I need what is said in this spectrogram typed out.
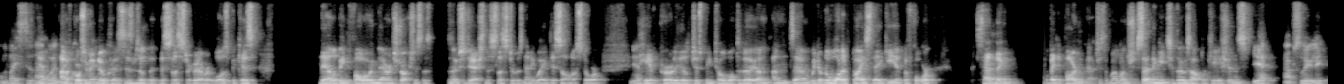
on the basis of that, Yeah. And of course, we make no criticisms of the, the solicitor, whoever it was, because they'll have been following their instructions. There's no suggestion the solicitor was in any way dishonest or Yeah. behaved poorly. They've just been told what to do, and and um, we don't know what advice they gave before sending. I beg your pardon. I just had my lunch. Sending each of those applications. Yeah, absolutely.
